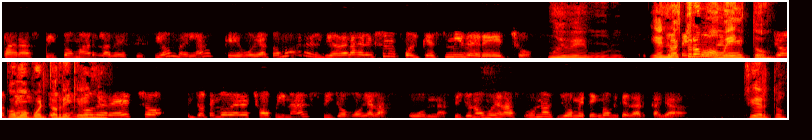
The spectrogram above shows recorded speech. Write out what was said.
para así tomar la decisión, ¿verdad? Que voy a tomar el día de las elecciones porque es mi derecho. Muy bien. Seguro. Y es Yo nuestro momento como te- puertorriqueños. Yo tengo derecho, yo tengo derecho a opinar si yo voy a las urnas. Si yo no voy a las urnas, yo me tengo que quedar callada. Cierto,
